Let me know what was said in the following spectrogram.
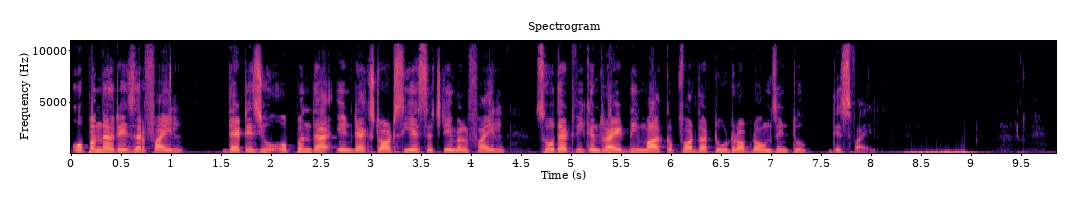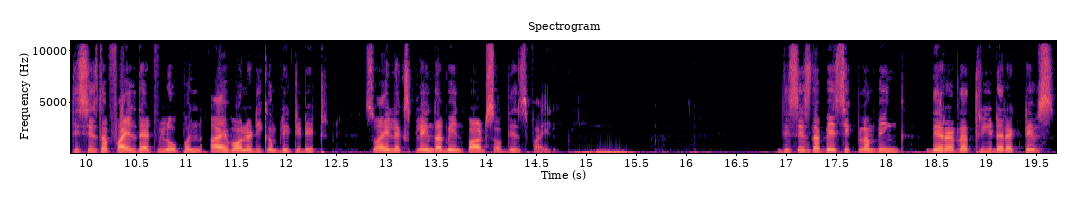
Open the razor file. That is you open the index.cshtml file so that we can write the markup for the two drop downs into this file. This is the file that will open. I have already completed it so I'll explain the main parts of this file. This is the basic plumbing. There are the three directives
